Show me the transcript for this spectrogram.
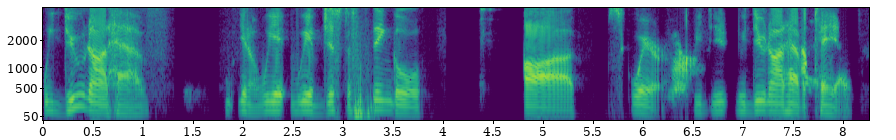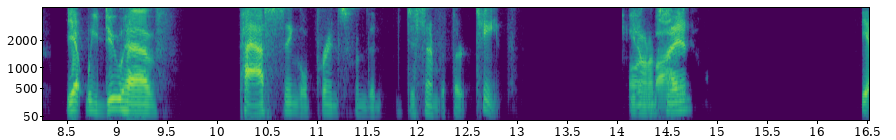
we do not have, you know, we we have just a single uh square. We do we do not have a tail. Yet we do have past single prints from the December 13th. You know what I'm saying? Yeah,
